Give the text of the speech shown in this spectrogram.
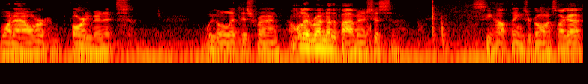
one hour and 40 minutes. We're gonna let this run. I'm gonna let it run another five minutes just to see how things are going. So I got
